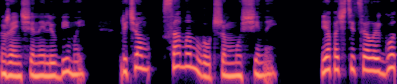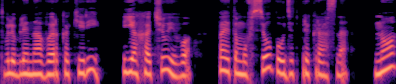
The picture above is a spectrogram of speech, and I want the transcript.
женщиной любимой, причем самым лучшим мужчиной. Я почти целый год влюблена в Эрка Кири, я хочу его, поэтому все будет прекрасно. Но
